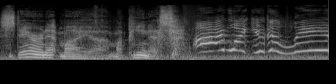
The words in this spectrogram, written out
staring at my, uh, my penis. I want you to leave!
